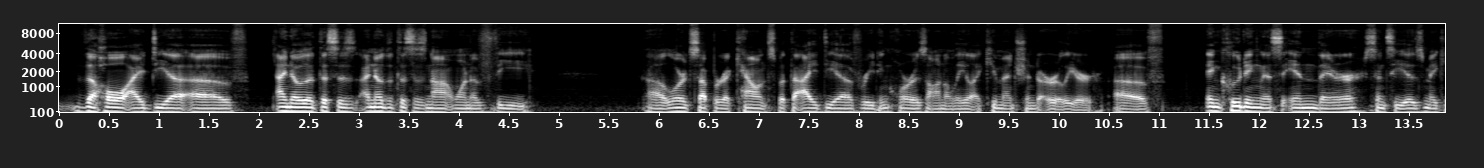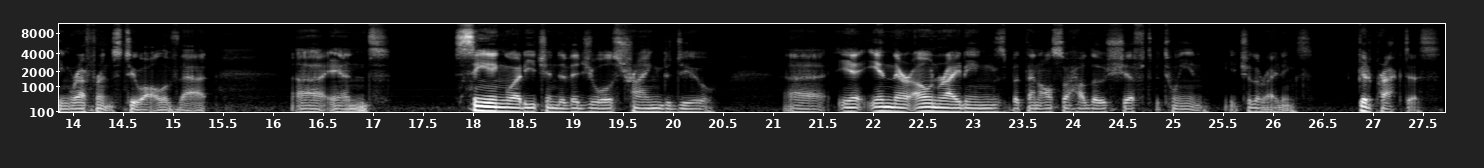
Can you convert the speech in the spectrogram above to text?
the whole idea of I know that this is I know that this is not one of the uh, Lord's Supper accounts, but the idea of reading horizontally, like you mentioned earlier, of including this in there since he is making reference to all of that, uh, and seeing what each individual is trying to do uh, in, in their own writings, but then also how those shift between each of the writings. Good practice.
